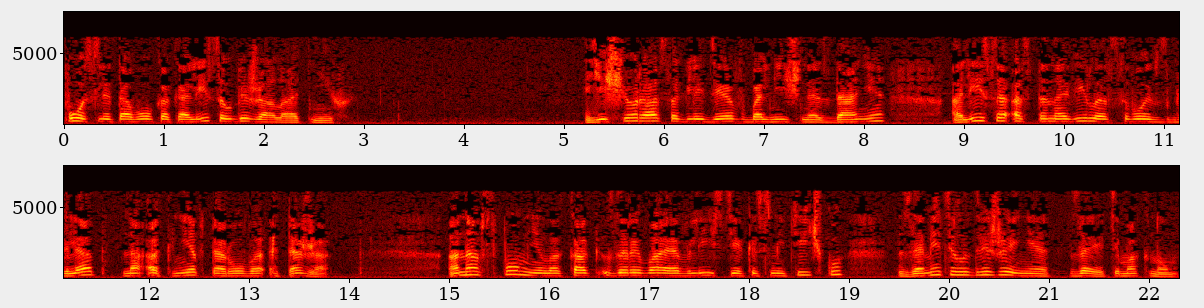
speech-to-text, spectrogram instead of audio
после того, как Алиса убежала от них. Еще раз оглядев больничное здание, Алиса остановила свой взгляд на окне второго этажа. Она вспомнила, как, зарывая в листья косметичку, заметила движение за этим окном.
